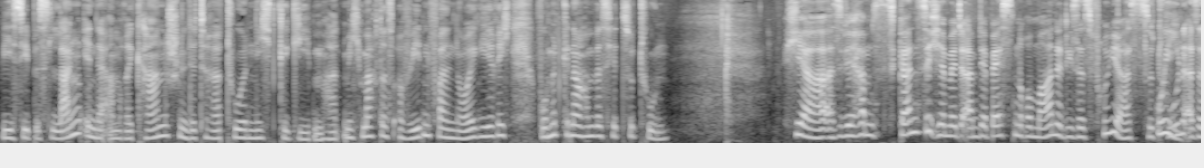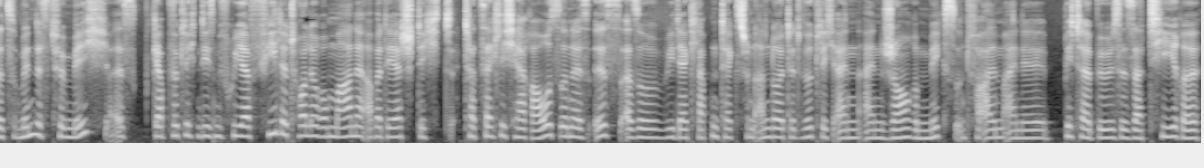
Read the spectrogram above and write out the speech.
wie es sie bislang in der amerikanischen Literatur nicht gegeben hat. Mich macht das auf jeden Fall neugierig. Womit genau haben wir es hier zu tun? Ja, also wir haben es ganz sicher mit einem der besten Romane dieses Frühjahrs zu tun, Ui. also zumindest für mich. Es gab wirklich in diesem Frühjahr viele tolle Romane, aber der sticht tatsächlich heraus und es ist, also wie der Klappentext schon andeutet, wirklich ein, ein Genre-Mix und vor allem eine bitterböse Satire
